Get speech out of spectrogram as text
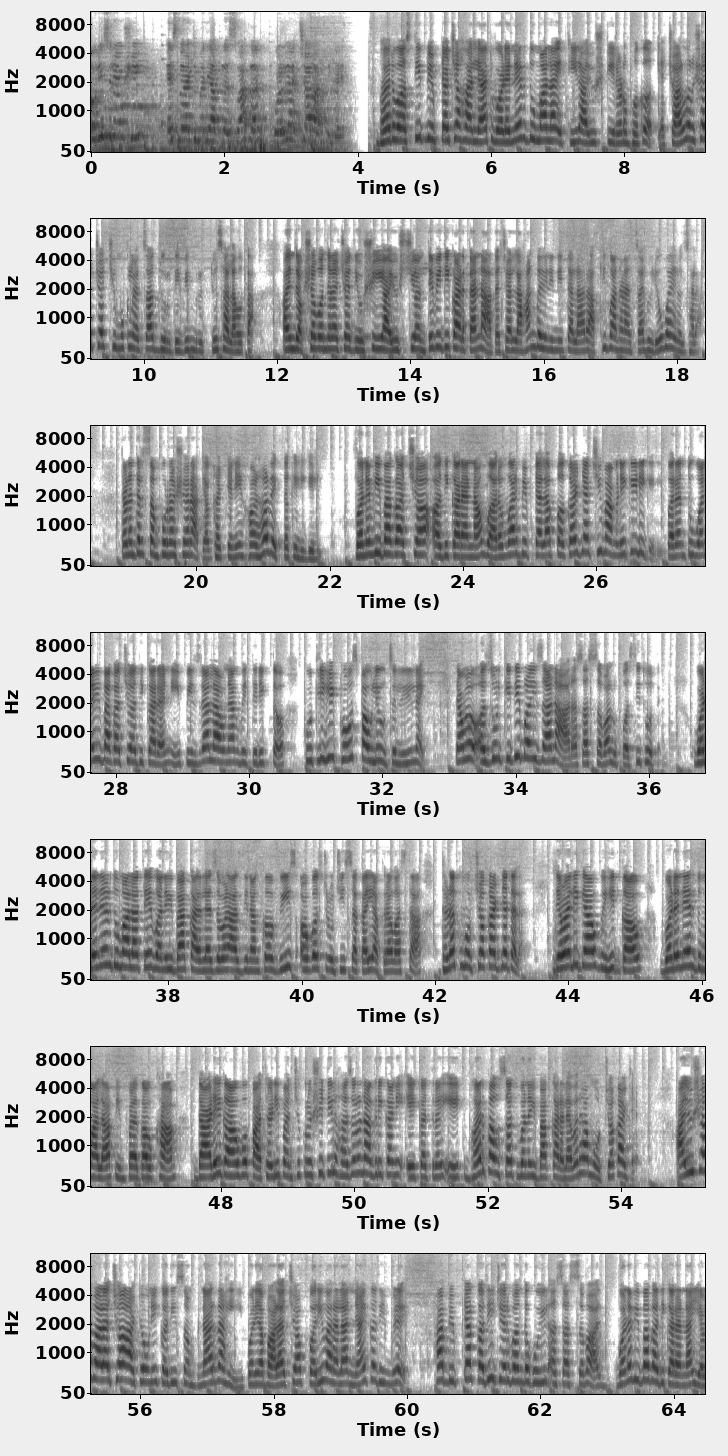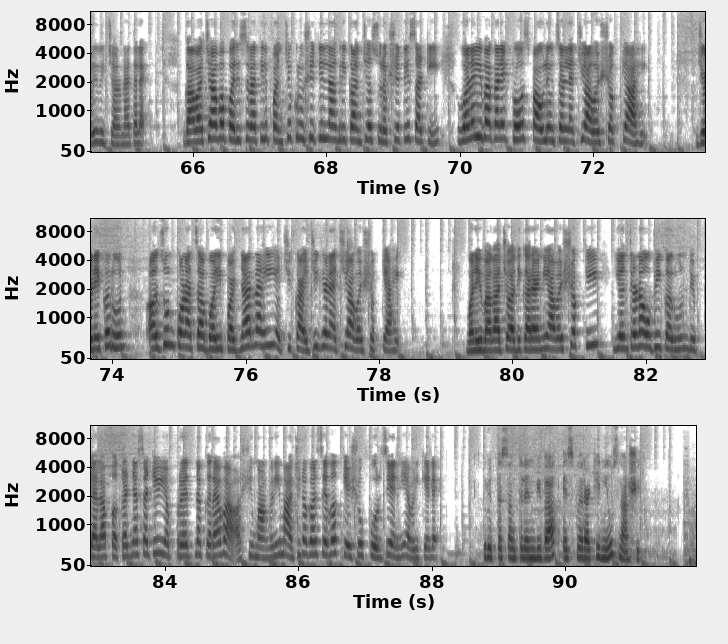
Gauri Suryavanshi S मराठीमध्ये आपलं स्वागत. वळूयाच्या बातमीकडे. भर वस्तीत बिबट्याच्या हल्ल्यात वडनेर दुमाला येथील आयुष किरण भगत या चार वर्षाच्या चिमुकल्याचा दुर्दैवी मृत्यू झाला होता. ऐन रक्षाबंधनाच्या दिवशी आयुषची अंत्यविधी काढताना त्याच्या लहान बहिणीने त्याला राखी बांधण्याचा व्हिडिओ व्हायरल झाला. त्यानंतर संपूर्ण शहरात या घटनेने हळहळ व्यक्त केली गेली. वन विभागाच्या अधिकाऱ्यांना वारंवार बिबट्याला पकडण्याची मागणी केली गेली परंतु वन विभागाच्या अधिकाऱ्यांनी पिंजरा लावण्याव्यतिरिक्त कुठलीही ठोस पावले उचललेली नाही. त्यामुळे अजून किती बळी जाणार असा सवाल उपस्थित होते. वडनेर दुमाला ते वन विभाग कार्यालयाजवळ आज दिनांक वीस ऑगस्ट रोजी सकाळी अकरा वाजता धडक मोर्चा काढण्यात आला. देवळाली गाव विहित गाव वडनेर दुमाला पिंपळगाव खांब दाढेगाव व पाथडी पंचक्रोशीतील हजारो नागरिकांनी एकत्र येत भर पावसात वन विभाग कार्यालयावर हा मोर्चा काढलाय. आयुष्या बाळाच्या आठवणी कधी संपणार नाही पण या बाळाच्या परिवाराला न्याय कधी मिळेल? हा बिबट्या कधी जेरबंद होईल असा सवाल वन विभाग अधिकाऱ्यांना यावेळी विचारण्यात आलाय. गावाच्या व परिसरातील पंचकृषीतील नागरिकांच्या सुरक्षतेसाठी वन विभागाने ठोस पावले उचलण्याची आवश्यकता आहे. जेणेकरून अजून कोणाचा बळी पडणार नाही याची काळजी घेण्याची आवश्यकता आहे. वन विभागाच्या अधिकाऱ्यांनी आवश्यक ती यंत्रणा उभी करून बिबट्याला पकडण्यासाठी प्रयत्न करावा अशी मागणी माजी नगरसेवक केशव पोरजे यांनी यावेळी केली वृत्तसंकलन विभाग एस मराठी न्यूज नाशिक.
